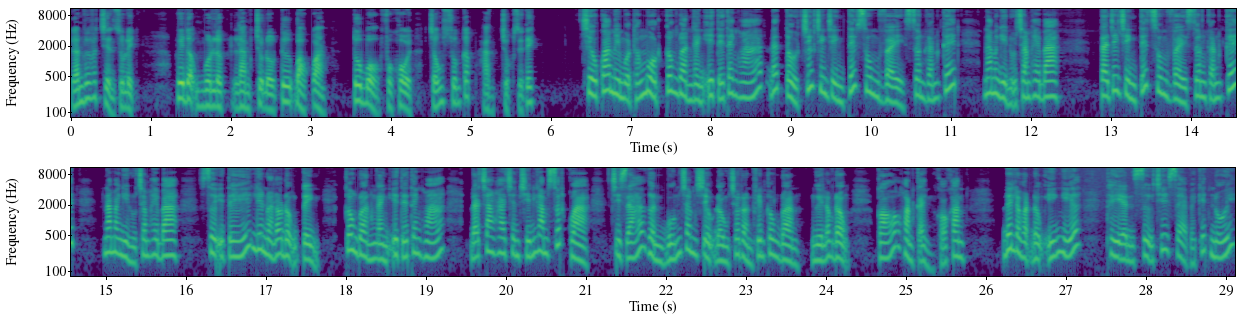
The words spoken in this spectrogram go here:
gắn với phát triển du lịch, huy động nguồn lực làm chủ đầu tư bảo quản, tu bổ, phục hồi, chống xuống cấp hàng chục di tích. Chiều qua 11 tháng 1, Công đoàn ngành y tế Thanh Hóa đã tổ chức chương trình Tết Xung Vầy Xuân gắn kết năm 2023. Tại chương trình Tết Xung Vầy Xuân gắn kết năm 2023, Sở Y tế Liên đoàn Lao động tỉnh, Công đoàn ngành y tế Thanh Hóa đã trao 295 xuất quà trị giá gần 400 triệu đồng cho đoàn viên công đoàn, người lao động có hoàn cảnh khó khăn. Đây là hoạt động ý nghĩa, thể hiện sự chia sẻ và kết nối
